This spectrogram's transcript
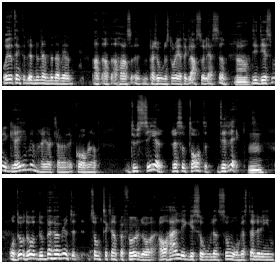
Och jag tänkte det du nämnde där med att, att, att personen står och äter glass och är ledsen. Ja. Det är det som är grejen med de här jäkla kamerorna. Att du ser resultatet direkt. Mm. Och då, då, då, behöver du inte, som till exempel förr då. Ja, här ligger solen så. Om jag ställer in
